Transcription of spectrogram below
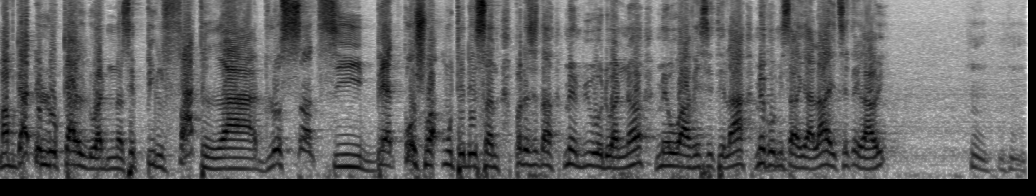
Mab gade lokal do adnan se pil fatra, dlo santi, bet, koshwa, mouti desan. Pwede se tan, men bureau do adnan, men wave sete la, men komisarya la, etc. Oui? Hmm, hmm, hmm.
